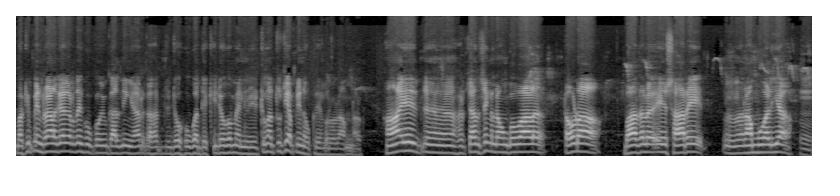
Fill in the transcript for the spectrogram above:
ਬਾਕੀ ਪਿੰਡ ਵਾਲ ਕਿਆ ਕਰਦੇ ਕੋ ਕੋਈ ਗੱਲ ਨਹੀਂ ਯਾਰ ਕਹਾ ਜੋ ਹੋਊਗਾ ਦੇਖੀ ਜਾਊਗਾ ਮੈਂ ਨਹੀਂ ਡਿਟੂਗਾ ਤੁਸੀਂ ਆਪਣੀ ਨੌਕਰੀਆਂ ਕਰੋ ਆਰਾਮ ਨਾਲ। ਹਾਂ ਇਹ ਹਰਚੰਦ ਸਿੰਘ ਲੌਂਗੋਵਾਲ ਟੌੜਾ ਬਾਦਲ ਇਹ ਸਾਰੇ ਰਾਮੂ ਵਾਲੀਆ ਹੂੰ।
